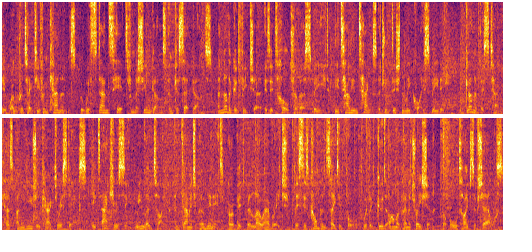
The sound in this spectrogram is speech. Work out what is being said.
It won't protect you from cannons, but withstands hits from machine guns and cassette guns. Another good feature is its hull traverse speed. The Italian tanks are traditionally quite speedy. The gun of this tank has unusual characteristics. Its accuracy, reload time and damage per minute are a bit below average. This is compensated for with a good armour penetration for all types of shells,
